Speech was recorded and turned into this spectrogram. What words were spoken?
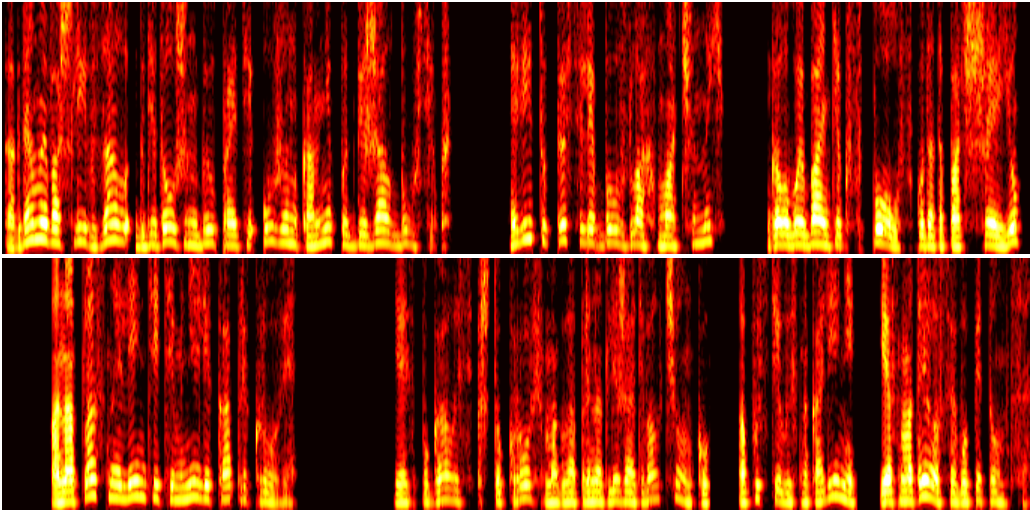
Когда мы вошли в зал, где должен был пройти ужин, ко мне подбежал Бусик. Вид у пёселя был взлохмаченный, голубой бантик сполз куда-то под шею, а на атласной ленте темнели капли крови. Я испугалась, что кровь могла принадлежать волчонку, опустилась на колени и осмотрела своего питомца.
